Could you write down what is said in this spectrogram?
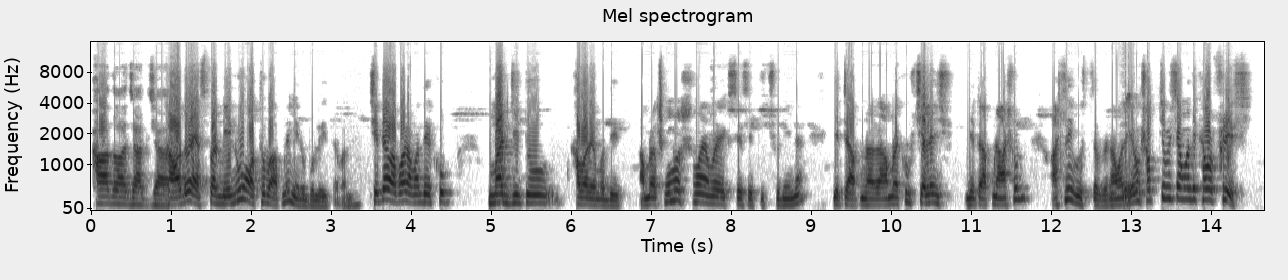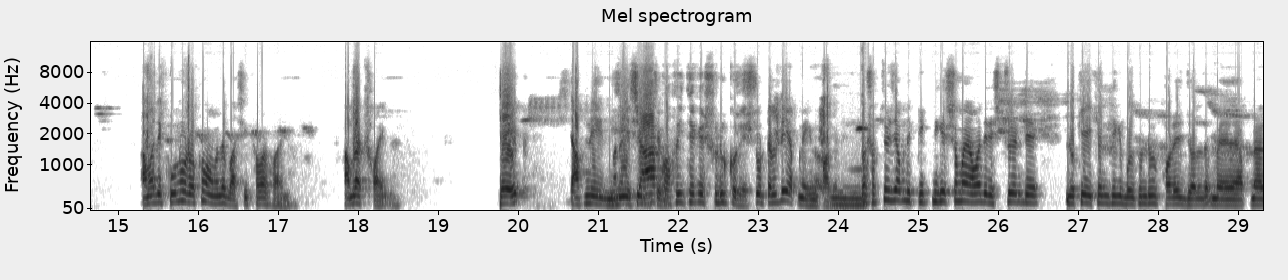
খাওয়া দাওয়া যার যা। খাওয়া দাওয়া অ্যাজ পার মেনু অথবা আপনি মেনু বলে দিতে পারেন। সেটাও আবার আমাদের খুব মার্জিত খাবারের মধ্যে। আমরা কোনো সময় আমরা এক্সেসে কিছু নিই না। যেটা আপনার আমরা খুব চ্যালেঞ্জ যেটা আপনি আসুন আসলেই বুঝতে পারবেন আমাদের। এবং সবচেয়ে বেশি আমাদের খাবার ফ্রেশ আমাদের কোনো রকম আমাদের বাসি খাবার হয় না। আমরা খাওয়াই না। যাই আপনি মানে চা কফি থেকে শুরু করে টোটালটাই আপনি এখানে পাবেন। সবচেয়ে বেশি আমাদের পিকনিকের সময় আমাদের রেস্টুরেন্টে লোকে এখান থেকে বৈকুণ্ঠপুর ফরের জল আপনার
